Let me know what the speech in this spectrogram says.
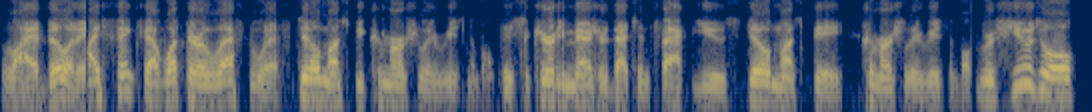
liability. I think that what they're left with still must be commercially reasonable. The security measure that's in fact used still must be commercially reasonable. Refusal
